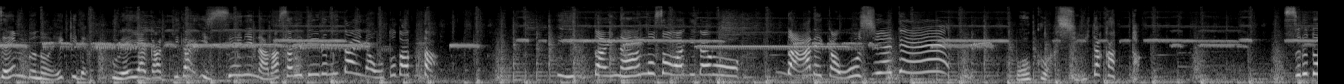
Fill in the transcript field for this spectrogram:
全部の駅で笛や楽器が一斉に鳴らされているみたいな音だった。一体何の騒ぎだろう？誰か教えて！僕は知りたかった。すると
